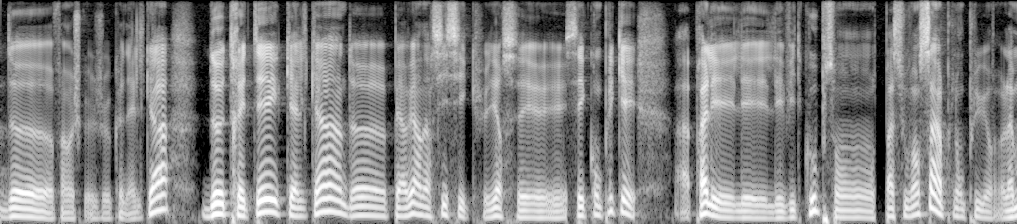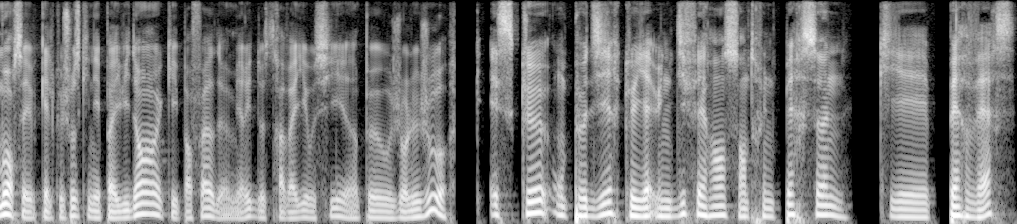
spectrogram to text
de, enfin, je, connais le cas, de traiter quelqu'un de pervers narcissique. Je veux dire, c'est compliqué. Après, les, vies de couple sont pas souvent simples non plus. Hein. L'amour, c'est quelque chose qui n'est pas évident, qui parfois mérite de se travailler aussi un peu au jour le jour. Est-ce que on peut dire qu'il y a une différence entre une personne qui est perverse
